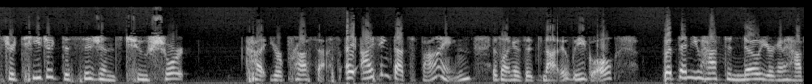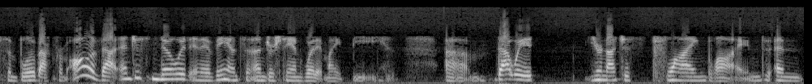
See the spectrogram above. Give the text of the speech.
strategic decisions to shortcut your process. I, I think that's fine as long as it's not illegal. But then you have to know you're going to have some blowback from all of that and just know it in advance and understand what it might be. Um, that way, it, you're not just flying blind and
